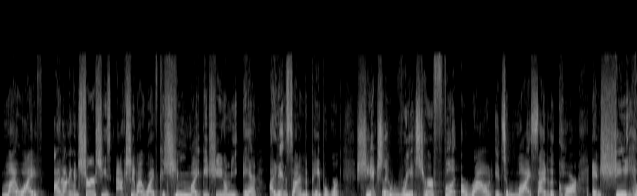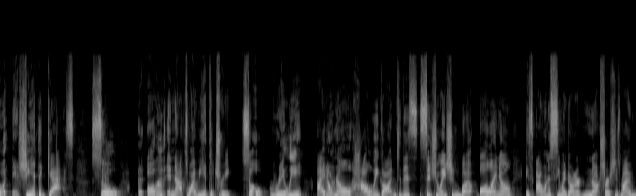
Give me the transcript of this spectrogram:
my wife, I'm not even sure if she's actually my wife because she might be cheating on me, and I didn't sign the paperwork. She actually reached her foot around into my side of the car, and she hit, she hit the gas. So uh, all of and that's why we hit the tree. So really, I don't know how we got into this situation, but all I know is I want to see my daughter. Not sure she's mine.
